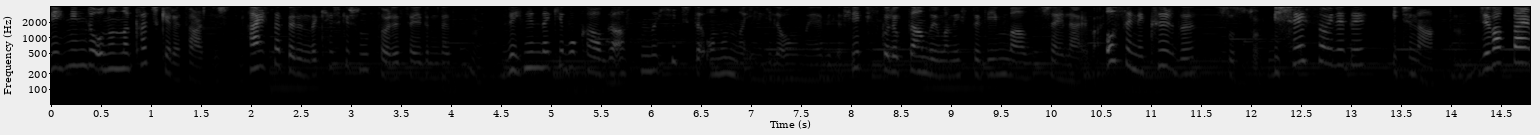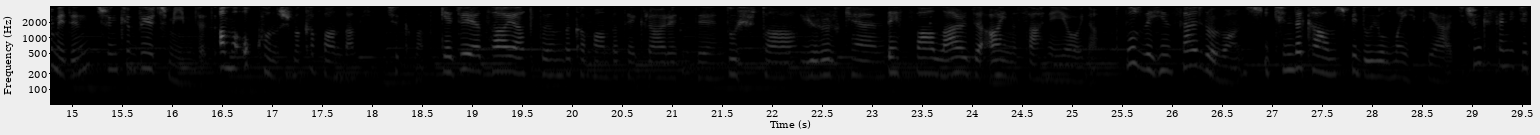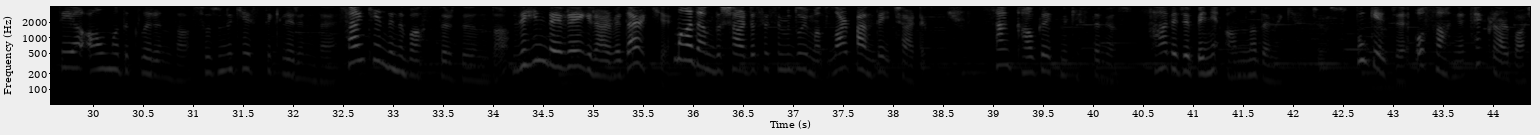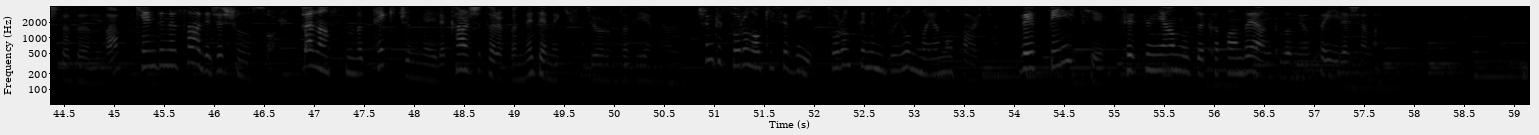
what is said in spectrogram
Zihninde onunla kaç kere tartıştın? Her seferinde keşke şunu söyleseydim dedin mi? Zihnindeki bu kavga aslında hiç de onunla ilgili olmayabilir. Bir psikologdan duymanı istediğim bazı şeyler var. O seni kırdı, sustun. Bir şey söyledi, içine attın. Cevap vermedin çünkü büyütmeyeyim dedi. Ama o konuşma kafandan hiç çıkmadı. Gece yatağa yattığında kafanda tekrar ettin. Duşta, yürürken defalarca aynı sahneyi oynattın. Bu zihinsel rövanş içinde kalmış bir duyulma ihtiyacı. Çünkü seni ciddiye almadıklarında, sözünü kestiklerinde, sen kendini bastırdığında zihin devreye girer ve der ki madem dışarıda sesimi duymadılar ben de içeride konuşurum. Sen kavga etmek istemiyorsun. Sadece beni anla demek istiyorsun. Bu gece o sahne tekrar başladığında kendine sadece şunu sor. Ben aslında tek cümleyle karşı tarafa ne demek istiyorum da diyemiyorum. Çünkü sorun o kişi değil. Sorun senin duyulmayan o parça. Ve bil ki sesin yalnızca kafanda yankılanıyorsa iyileşemezsin.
